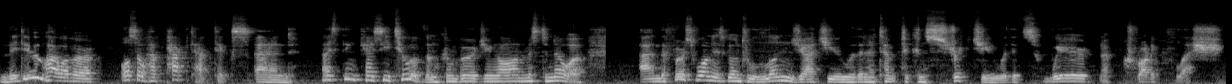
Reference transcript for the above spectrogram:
They do, however, also have pack tactics, and I think I see two of them converging on Mr. Noah. And the first one is going to lunge at you with an attempt to constrict you with its weird necrotic flesh.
